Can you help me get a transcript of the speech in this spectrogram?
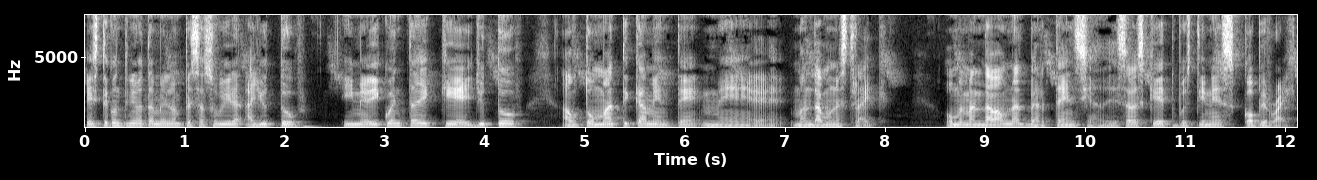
este contenido también lo empecé a subir a YouTube y me di cuenta de que YouTube automáticamente me mandaba un strike o me mandaba una advertencia de, ¿sabes qué? Pues tienes copyright.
